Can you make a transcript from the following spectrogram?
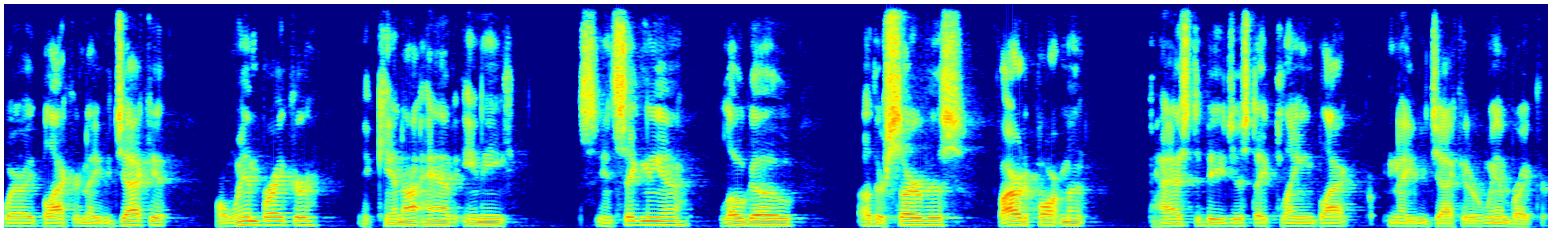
wear a black or navy jacket or windbreaker. It cannot have any insignia logo, other service, fire department. It has to be just a plain black navy jacket or windbreaker.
